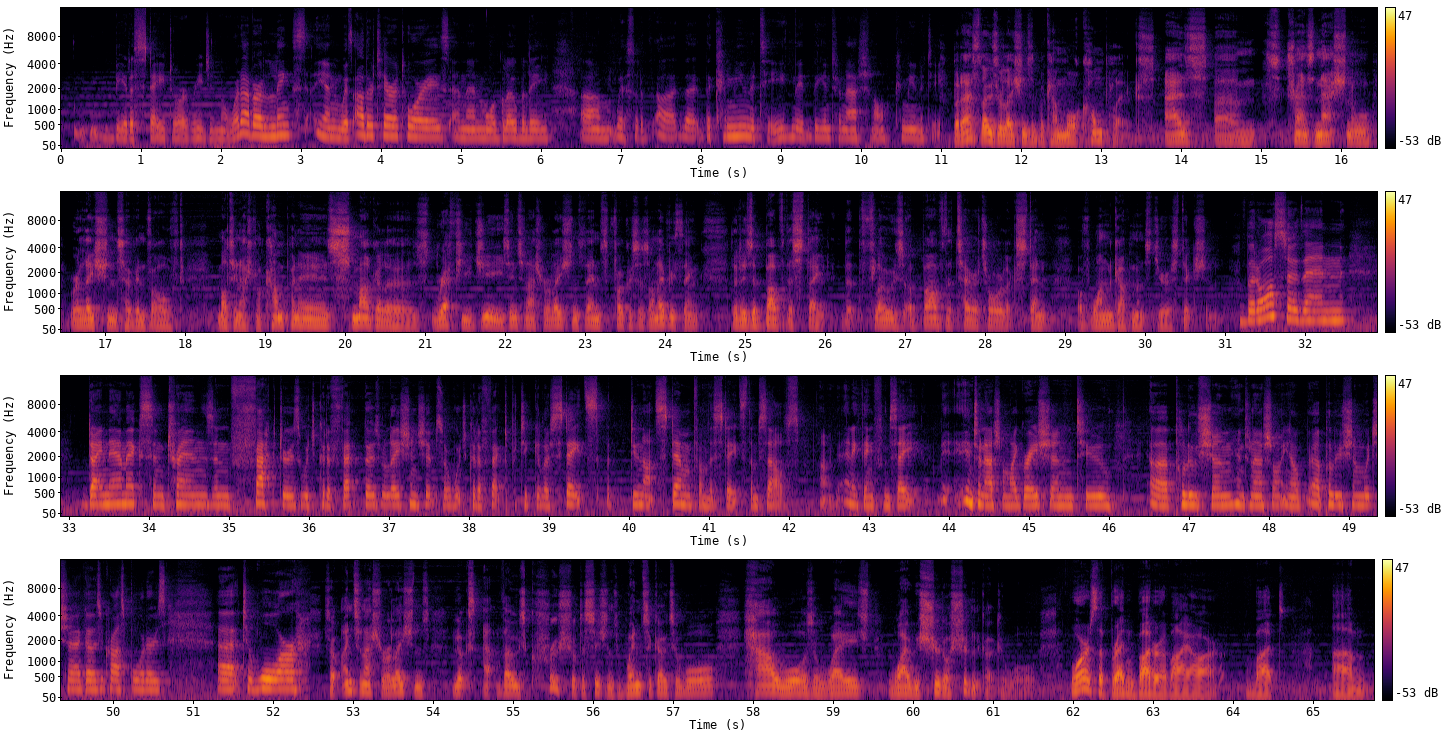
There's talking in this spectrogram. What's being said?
be it a state or a region or whatever, links in with other territories and then more globally um, with sort of uh, the, the community, the, the international community. But as those relations have become more complex, as um, transnational relations have involved multinational companies, smugglers, refugees. International relations then focuses on everything that is above the state, that flows above the territorial extent of one government's jurisdiction. But also then dynamics and trends and factors which could affect those relationships or which could affect particular states but do not stem from the states themselves. Uh, anything from, say, international migration to uh, pollution, international, you know, uh, pollution which uh, goes across borders, uh, to war. So international relations looks at those crucial decisions: when to go to war, how wars are waged, why we should or shouldn't go to war. War is the bread and butter of IR, but um,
